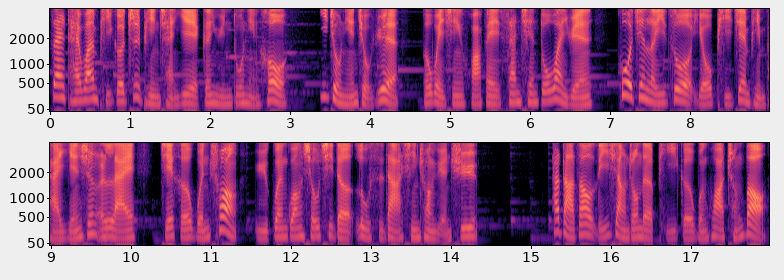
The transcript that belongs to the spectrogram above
在台湾皮革制品产业耕耘多年后，一九年九月，何伟新花费三千多万元，扩建了一座由皮件品牌延伸而来，结合文创与观光休憩的露丝大新创园区。他打造理想中的皮革文化城堡。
